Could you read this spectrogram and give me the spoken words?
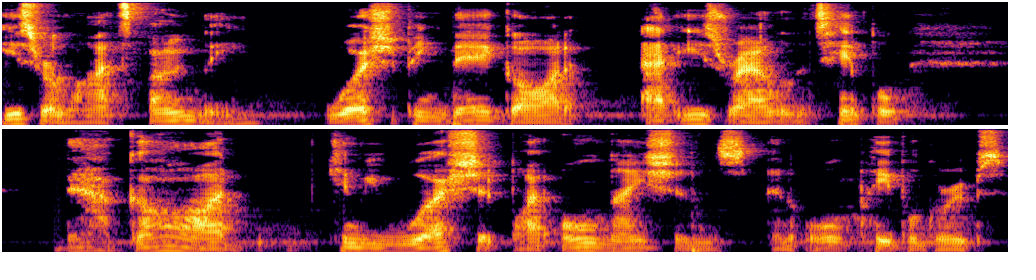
Israelites only, worshipping their God at Israel in the temple, now God can be worshipped by all nations and all people groups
